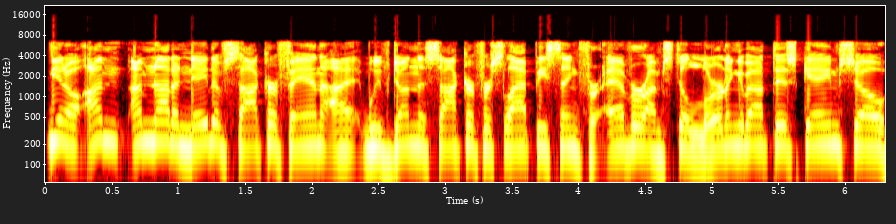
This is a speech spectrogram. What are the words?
you know, I'm I'm not a native soccer fan. I we've done the soccer for slappies thing forever. I'm still learning about this game. So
